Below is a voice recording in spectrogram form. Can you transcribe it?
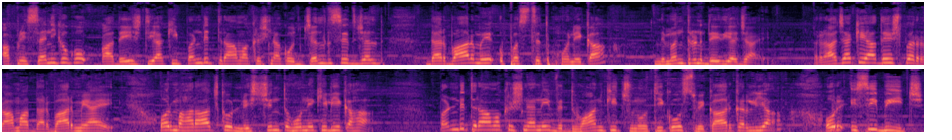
अपने सैनिकों को आदेश दिया कि पंडित रामाकृष्णा को जल्द से जल्द दरबार में उपस्थित होने का निमंत्रण दे दिया जाए। राजा के आदेश पर रामा दरबार में आए और महाराज को निश्चिंत होने के लिए कहा। पंडित रामकृष्ण ने विद्वान की चुनौती को स्वीकार कर लिया और इसी बीच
